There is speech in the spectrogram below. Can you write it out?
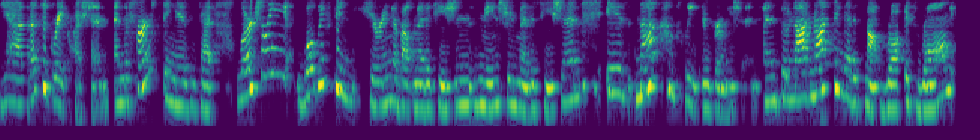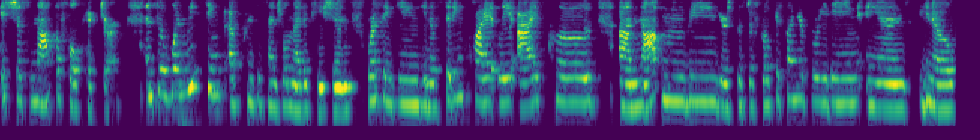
yeah, that's a great question. And the first thing is, is that largely what we've been hearing about meditation, mainstream meditation, is not complete information. And so not not saying that it's not wrong, it's wrong, it's just not the full picture. And so when we think of quintessential meditation, we're thinking, you know, sitting quietly, eyes closed, um, not moving, you're supposed to focus on your breathing and, you know,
